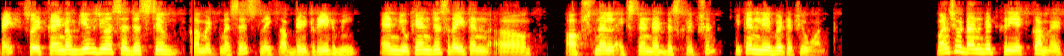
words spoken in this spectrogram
Right? So it kind of gives you a suggestive commit message like update readme, and you can just write an uh, optional extended description. You can leave it if you want. Once you're done with create commit,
